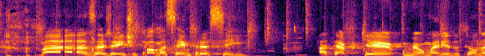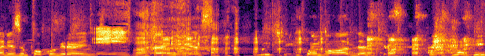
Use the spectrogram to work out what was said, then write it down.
Mas a gente toma sempre assim. Até porque o meu marido tem o nariz um pouco grande. Eita! Aí isso te incomoda. Aí,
